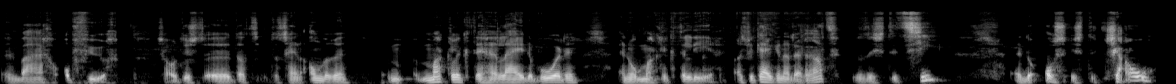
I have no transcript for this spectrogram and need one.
een, wagen op vuur. Zo, dus dat, dat zijn andere makkelijk te herleiden woorden en ook makkelijk te leren. Als we kijken naar de rat, dat is de tsi. De os is de chao.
